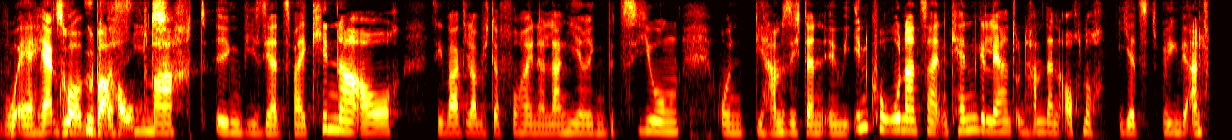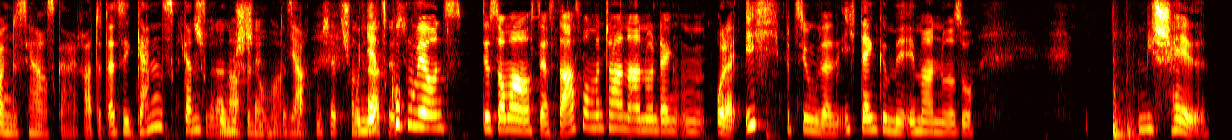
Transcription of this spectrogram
wo er herkommt, überhaupt. was sie macht. Irgendwie, sie hat zwei Kinder auch. Sie war, glaube ich, davor in einer langjährigen Beziehung. Und die haben sich dann irgendwie in Corona-Zeiten kennengelernt und haben dann auch noch jetzt irgendwie Anfang des Jahres geheiratet. Also ganz, ganz komische. Nummer. Das ja. macht mich jetzt schon und jetzt fertig. gucken wir uns das Sommerhaus der Stars momentan an und denken, oder ich, beziehungsweise ich denke mir immer nur so, Michelle,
